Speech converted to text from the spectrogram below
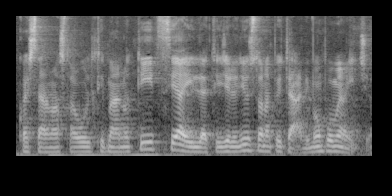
Questa è la nostra ultima notizia, il TG News torna più tardi, buon pomeriggio.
